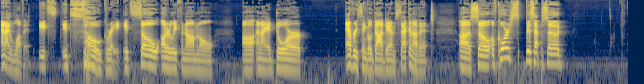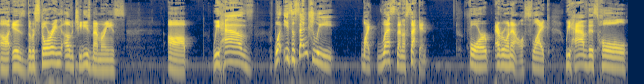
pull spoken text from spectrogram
and I love it. It's it's so great. It's so utterly phenomenal, uh, and I adore every single goddamn second of it. Uh, so, of course, this episode uh, is the restoring of Chidi's memories. Uh, we have what is essentially like less than a second for everyone else. Like we have this whole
